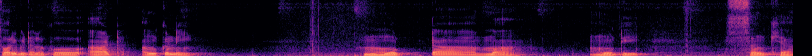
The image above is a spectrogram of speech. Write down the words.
સોરી બેટા, લખો આઠ અંકની મોટામાં મોટી સંખ્યા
